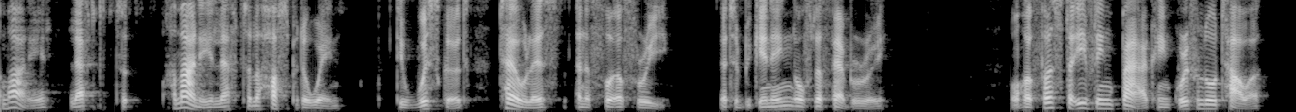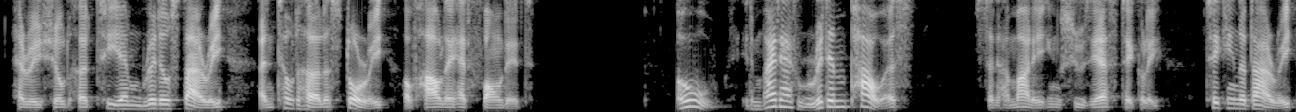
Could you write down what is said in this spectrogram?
Hermione left. Hermione left the hospital wing, de-whiskered, tailless, and fur-free, at the beginning of the February. On her first evening back in Gryffindor Tower, Harry showed her T.M. Riddle's diary and told her the story of how they had found it. Oh, it might have written powers, said Hermione enthusiastically, taking the diary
